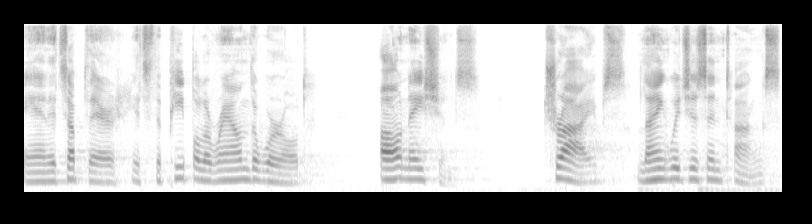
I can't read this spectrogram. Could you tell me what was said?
and it's up there. It's the people around the world, all nations, tribes, languages, and tongues.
